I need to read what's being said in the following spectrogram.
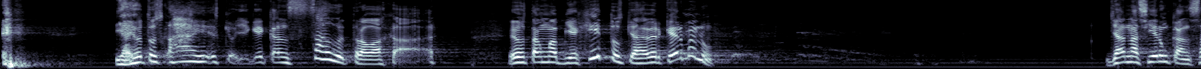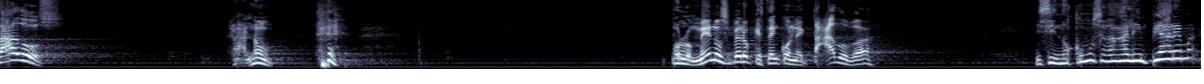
Y hay otros, ay, es que llegué cansado de trabajar. Ellos están más viejitos que a ver qué, hermano. Ya nacieron cansados. Por lo menos espero que estén conectados, ¿va? Y si no, ¿cómo se van a limpiar, hermano?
